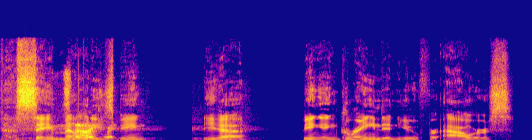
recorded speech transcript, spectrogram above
the same exactly. melodies being, yeah, being ingrained in you for hours.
